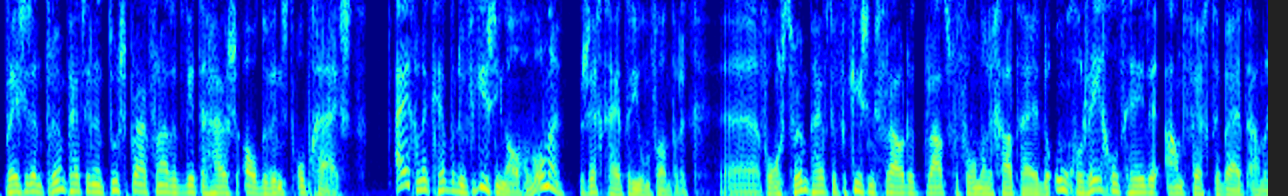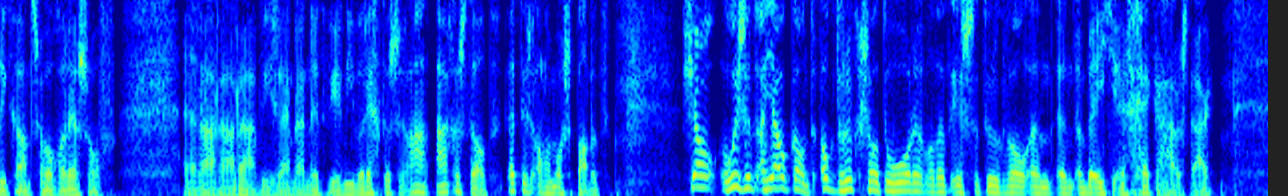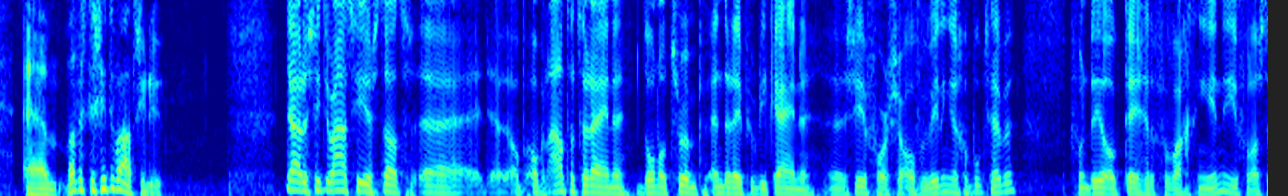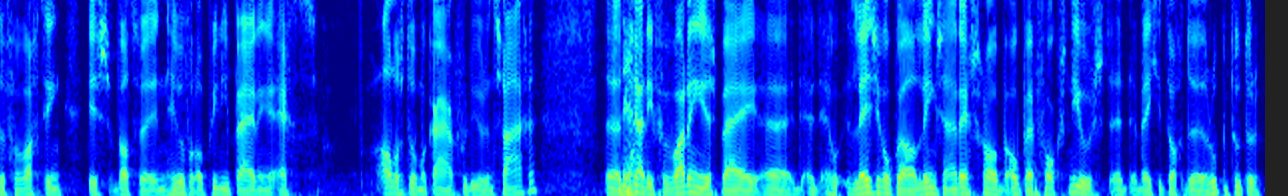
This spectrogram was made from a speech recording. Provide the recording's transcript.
President Trump heeft in een toespraak vanuit het Witte Huis al de winst opgeëist. Eigenlijk hebben we de verkiezing al gewonnen, zegt hij triomfantelijk. Uh, volgens Trump heeft de verkiezingsfraude plaatsgevonden... en gaat hij de ongeregeldheden aanvechten bij het Amerikaanse Hoge Rechtshof. En ra, ra, ra, wie zijn daar net weer nieuwe rechters aangesteld? Het is allemaal spannend. Charles, hoe is het aan jouw kant? Ook druk zo te horen, want het is natuurlijk wel een, een, een beetje een gekkenhuis daar. Uh, wat is de situatie nu? Ja, de situatie is dat uh, op, op een aantal terreinen Donald Trump en de Republikeinen uh, zeer forse overwinningen geboekt hebben. Voor een deel ook tegen de verwachting in. In ieder geval als de verwachting is wat we in heel veel opiniepeilingen echt alles door elkaar voortdurend zagen. Uh, dus ja. die verwarring is bij, lees ik ook wel links en rechts, ook bij Fox News, een beetje toch de roeptoeter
